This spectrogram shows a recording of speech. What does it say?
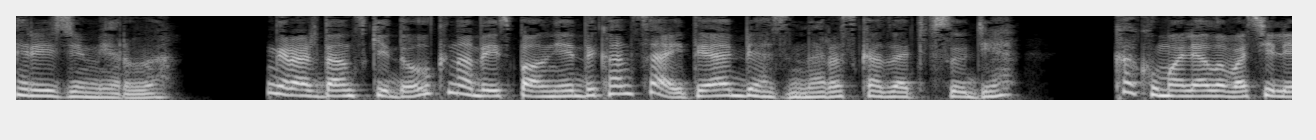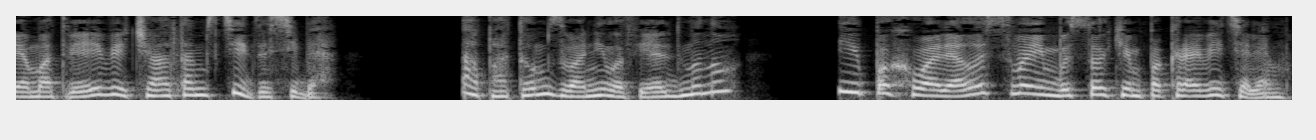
Резюмирую. Гражданский долг надо исполнять до конца, и ты обязана рассказать в суде, как умоляла Василия Матвеевича отомстить за себя. А потом звонила Фельдману и похвалялась своим высоким покровителем,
